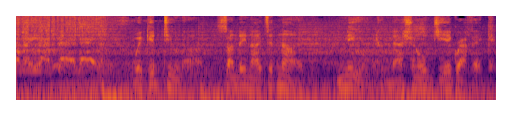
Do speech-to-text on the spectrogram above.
over yet, baby! Wicked Tuna, Sunday nights at 9. New to National Geographic.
